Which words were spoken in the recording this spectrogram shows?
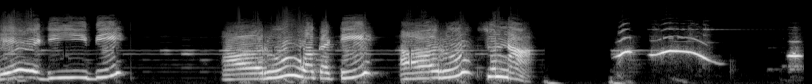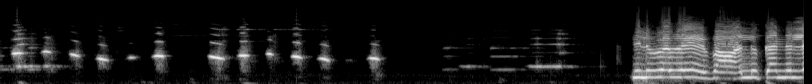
ఏడిబి ఆరు ఒకటి ఆరు సున్నా. నిలువవే వాళ్ళు కన్నుల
